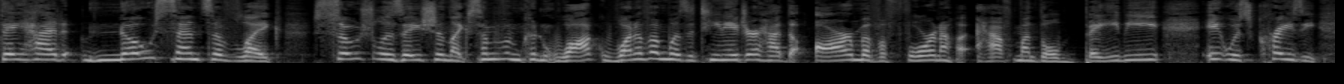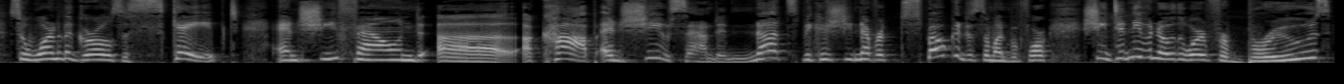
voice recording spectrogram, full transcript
they had no sense of like socialization. Like some of them couldn't walk. One of them was a teenager, had the arm of a four and a half month old baby. It was crazy. So one of the girls escaped and she found uh, a cop and she sounded nuts because she'd never spoken to someone before. She didn't even know the word for bruise.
